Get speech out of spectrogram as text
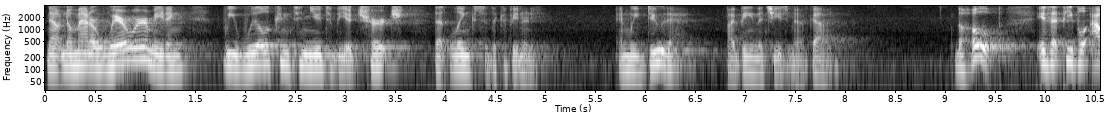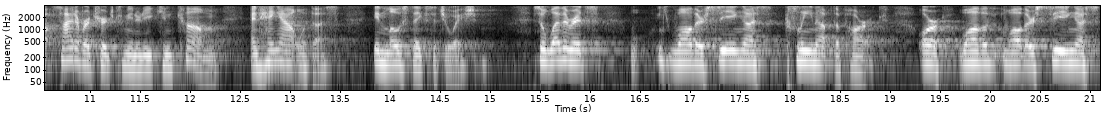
Now, no matter where we're meeting, we will continue to be a church that links to the community. And we do that by being the chisme of God. The hope is that people outside of our church community can come and hang out with us in low stakes situation. So whether it's while they're seeing us clean up the park, or while, the, while they're seeing us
